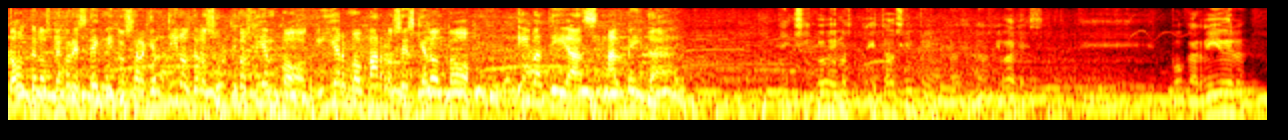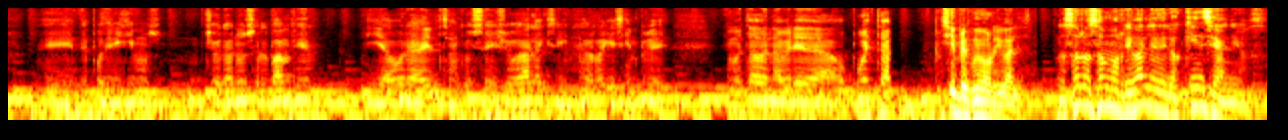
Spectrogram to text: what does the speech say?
dos de los mejores técnicos argentinos de los últimos tiempos, Guillermo Barros Esqueloto y Matías Almeida. De chico hemos estado siempre en los, rivales. Eh, Boca River, eh, después dirigimos Choranús el Banfield y ahora el San José, yo Galaxy. La verdad que siempre estado en la vereda opuesta. Siempre fuimos rivales. Nosotros somos rivales de los 15 años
